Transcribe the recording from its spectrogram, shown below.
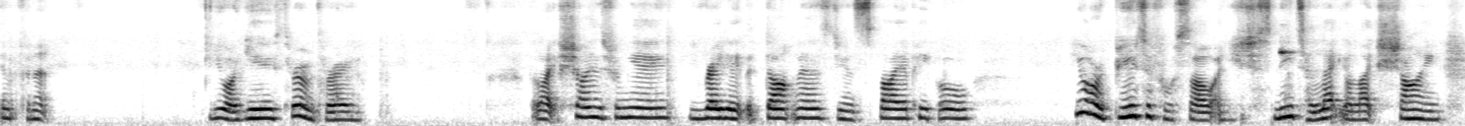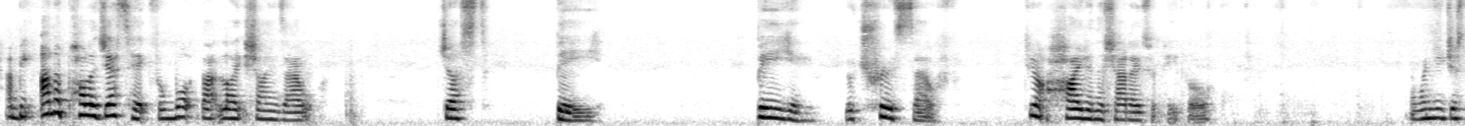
infinite. You are you through and through. The light shines from you. You radiate the darkness. You inspire people. You are a beautiful soul and you just need to let your light shine and be unapologetic for what that light shines out. Just be. Be you, your true self. Do not hide in the shadows for people. And when you just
